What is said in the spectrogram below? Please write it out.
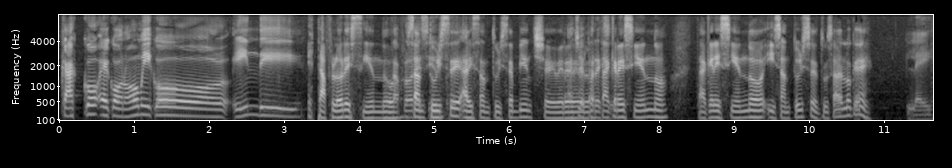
casco económico indie. Está floreciendo. Está floreciendo. Santurce, ay, Santurce es bien chévere. Está creciendo, está creciendo. Y Santurce, ¿tú sabes lo que es? Ley.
